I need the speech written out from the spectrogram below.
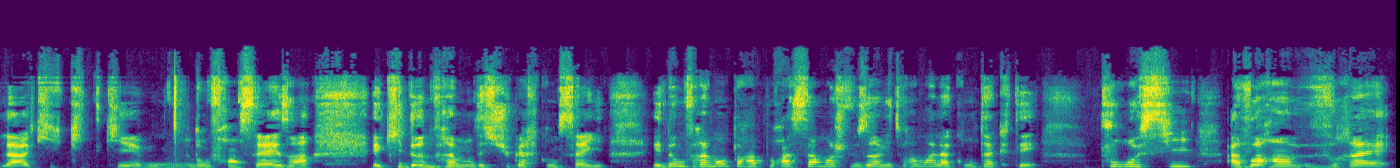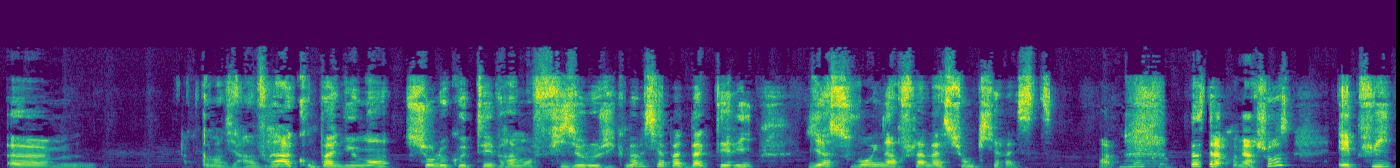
là, qui, est hum, donc française, hein, et qui donne vraiment des super conseils. Et donc, vraiment, par rapport à ça, moi, je vous invite vraiment à la contacter pour aussi avoir un vrai... Euh, comment dire, un vrai accompagnement sur le côté vraiment physiologique. Même s'il n'y a pas de bactéries, il y a souvent une inflammation qui reste. Ça, c'est la première chose. Et puis,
